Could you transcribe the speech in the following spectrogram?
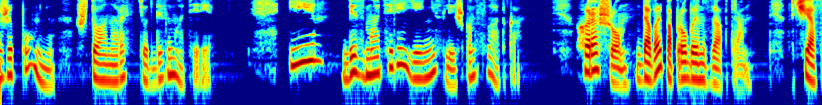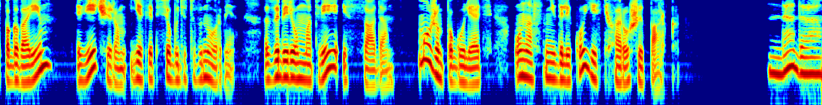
же помню, что она растет без матери. И без матери ей не слишком сладко. Хорошо, давай попробуем завтра. В час поговорим, вечером, если все будет в норме, заберем Матвея из сада. Можем погулять. У нас недалеко есть хороший парк. Да-да.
